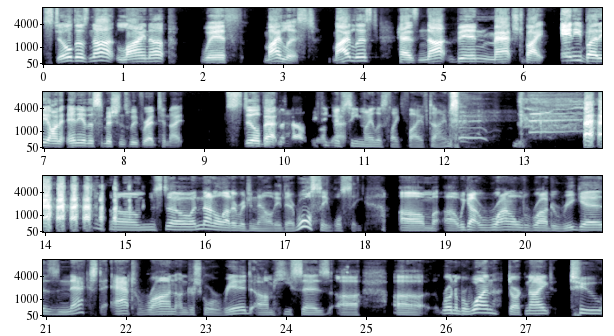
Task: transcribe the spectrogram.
still does not line up with my list. My list has not been matched by anybody on any of the submissions we've read tonight. Still batting a I think I've seen my list like five times. um, so not a lot of originality there. We'll see. We'll see. Um, uh, we got Ronald Rodriguez next at Ron underscore Rid. Um, he says, uh, uh, row number one, Dark Knight, two,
